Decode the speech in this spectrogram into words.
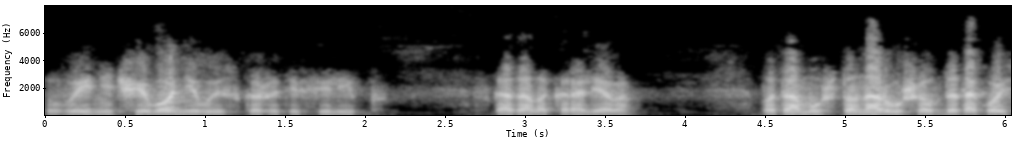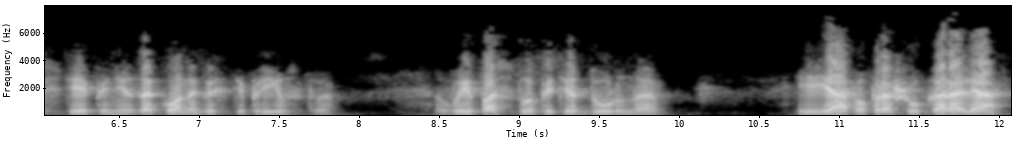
«Вы ничего не выскажете, Филипп», — сказала королева, «потому что, нарушив до такой степени законы гостеприимства, вы поступите дурно, и я попрошу короля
